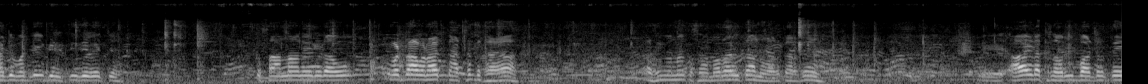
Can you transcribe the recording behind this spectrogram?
ਅੱਜ ਵੱਡੀ ਗਿਣਤੀ ਦੇ ਵਿੱਚ ਕਿਸਾਨਾਂ ਨੇ ਜਿਹੜਾ ਉਹ ਵੱਡਾ ਬੜਾ ਇਕੱਠ ਦਿਖਾਇਆ। ਅਸੀਂ ਉਹਨਾਂ ਕਿਸਾਨਾਂ ਦਾ ਵੀ ਧੰਨਵਾਦ ਕਰਦੇ ਹਾਂ। ਤੇ ਆ ਜਿਹੜਾ ਖਨੌਰੀ ਬਾਰਡਰ ਤੇ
